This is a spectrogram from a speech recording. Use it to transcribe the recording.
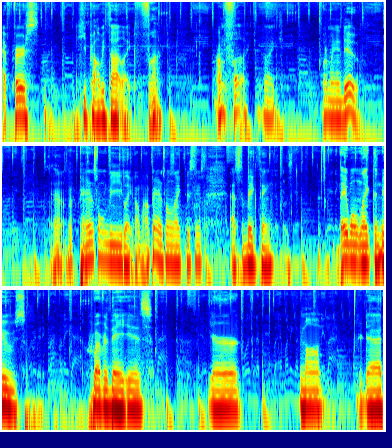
at first he probably thought like fuck i'm fucked. Like what am i gonna do? Uh, my parents won't be like oh my parents won't like this news. That's the big thing. They won't like the news. Whoever they is your mom your dad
